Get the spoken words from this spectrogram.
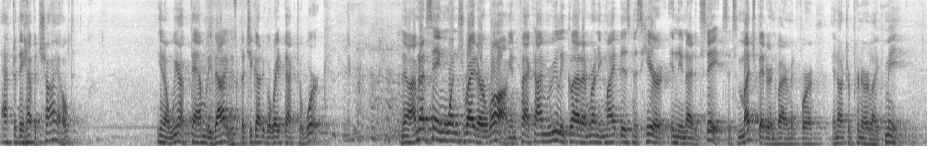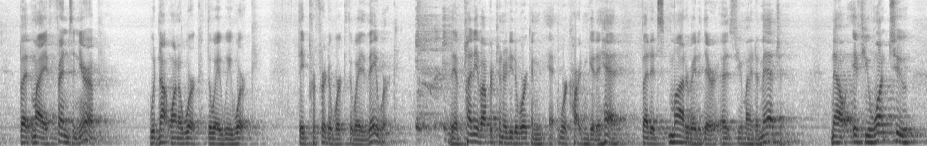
after they have a child. You know, we have family values, but you got to go right back to work. Now, I'm not saying one's right or wrong. In fact, I'm really glad I'm running my business here in the United States. It's a much better environment for an entrepreneur like me. But my friends in Europe would not want to work the way we work. They prefer to work the way they work. They have plenty of opportunity to work and eh, work hard and get ahead, but it's moderated there as you might imagine. Now, if you want to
